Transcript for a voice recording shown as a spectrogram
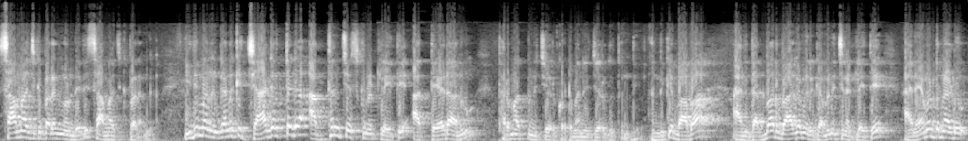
సామాజిక పరంగా ఉండేది సామాజిక పరంగా. ఇది మనం కనుక జాగ్రత్తగా అర్థం చేసుకున్నట్లయితే ఆ తేడాను పరమాత్మని చేరుకోవటం అనేది జరుగుతుంది. అందుకే బాబా ఆయన దర్బార్ బాగా మీరు గమనించినట్లయితే ఆయన ఏమంటున్నాడు?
